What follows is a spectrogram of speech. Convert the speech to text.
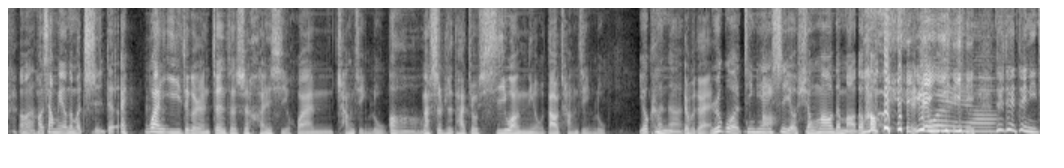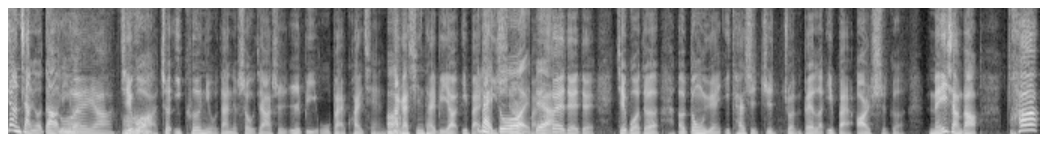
嗯，好像没有那么值得。哎，万一这个人真的是很喜欢长颈鹿哦，那是不是他就希望扭到长颈鹿？有可能，对不对？如果今天是有熊猫的毛的话，我也愿意。对 对对，你这样讲有道理。对呀，结果啊，这一颗扭蛋的售价是日币五百块钱，大概新台币要一百一十二块。对啊，对对对。结果这呃动物园一开始只准备了一百二十个，没想到啪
